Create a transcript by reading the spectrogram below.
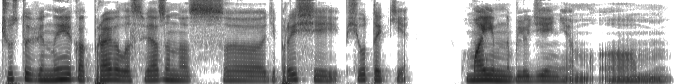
чувство вины, как правило, связано с э, депрессией все-таки, по моим наблюдениям,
